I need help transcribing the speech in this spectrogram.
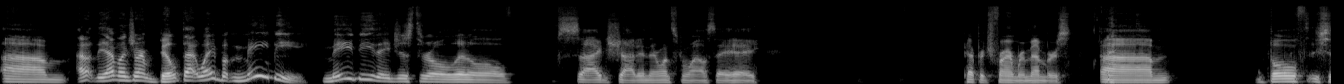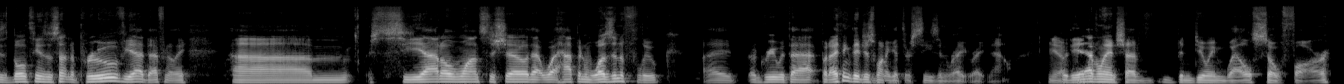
Um I don't the Avalanche aren't built that way, but maybe, maybe they just throw a little side shot in there once in a while, say, hey, Pepperidge Farm remembers. Um both she says both teams have something to prove. Yeah, definitely. Um, Seattle wants to show that what happened wasn't a fluke. I agree with that, but I think they just want to get their season right right now. Yeah. Where the Avalanche have been doing well so far,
